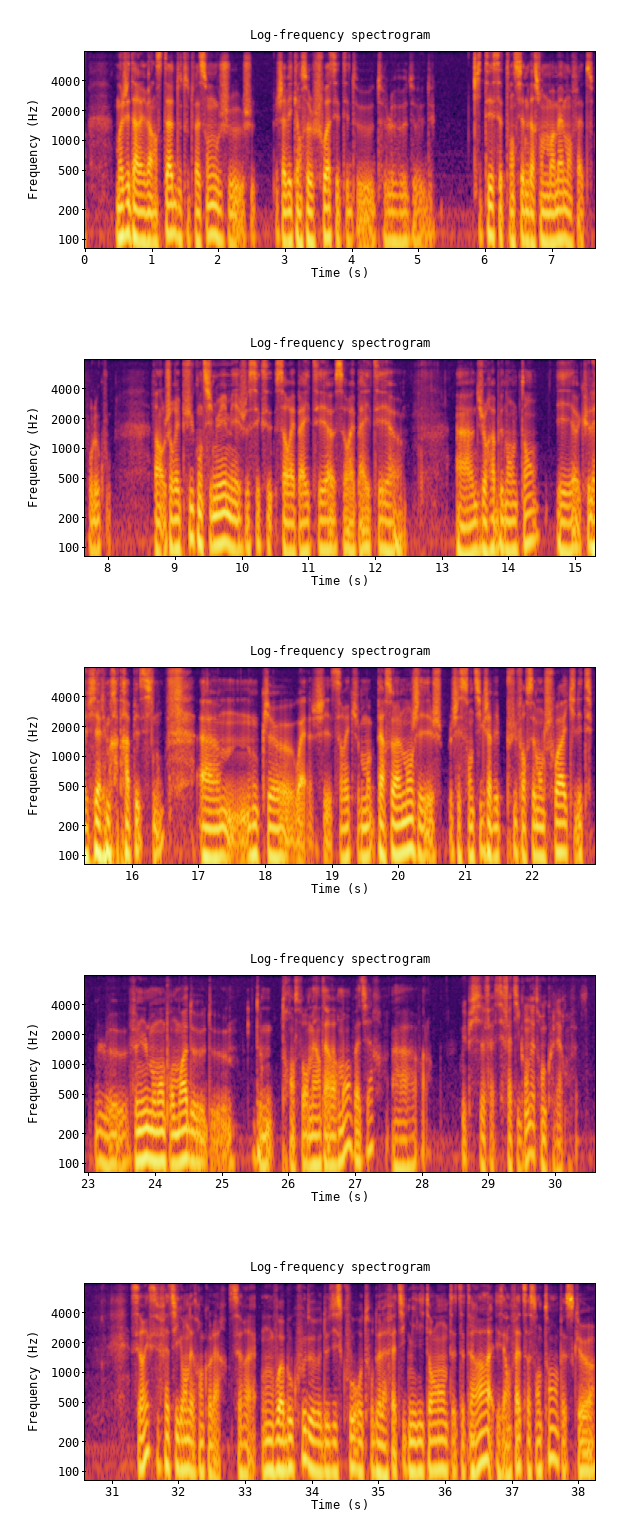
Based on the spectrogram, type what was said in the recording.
moi, j'étais arrivé à un stade de toute façon où je, j'avais qu'un seul choix, c'était de, de, quitter cette ancienne version de moi-même, en fait, pour le coup. Enfin, j'aurais pu continuer, mais je sais que ça aurait pas été, euh, ça aurait pas été euh, euh, durable dans le temps et que la vie allait me rattraper sinon. donc, ouais, c'est vrai que moi, personnellement, j'ai senti que j'avais plus forcément le choix et qu'il était venu le moment pour moi de, de, me transformer intérieurement, on va dire. voilà. Oui, puis c'est fatigant d'être en colère, en fait. C'est vrai que c'est fatigant d'être en colère, c'est vrai. On voit beaucoup de, discours autour de la fatigue militante, etc. Et en fait, ça s'entend parce que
